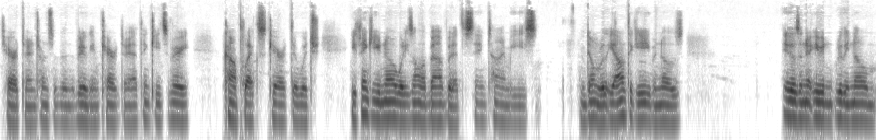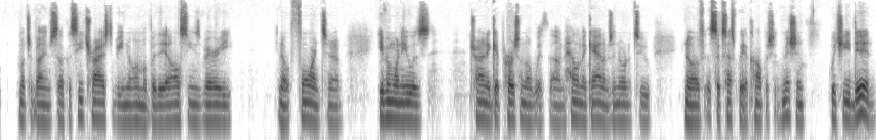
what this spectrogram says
character in terms of the, the video game character. I think he's a very complex character, which you think you know what he's all about, but at the same time, he's you don't really. I don't think he even knows he doesn't even really know much about himself because he tries to be normal, but it all seems very, you know, foreign to him. Even when he was trying to get personal with um, Helen McAdams in order to, you know, successfully accomplish his mission, which he did,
